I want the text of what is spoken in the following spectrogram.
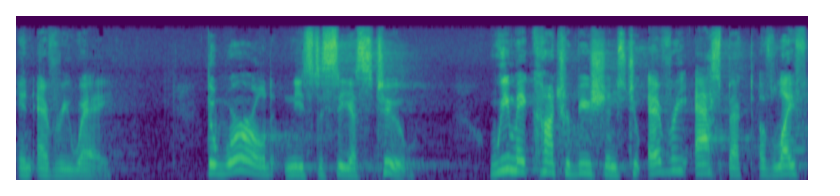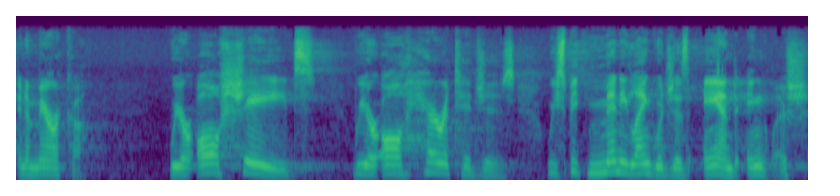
in every way. The world needs to see us too. We make contributions to every aspect of life in America. We are all shades, we are all heritages, We speak many languages and English.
